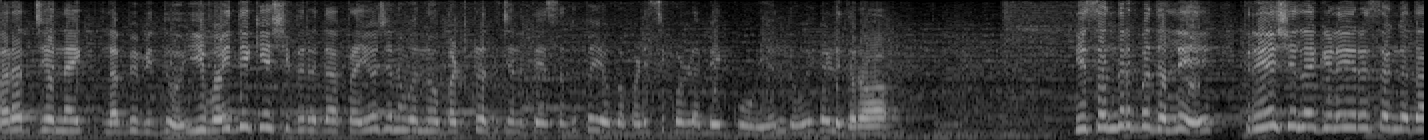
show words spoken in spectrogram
Bharat J Naik ಲಭ್ಯವಿದ್ದು, ಈ ವೈದ್ಯಕೀಯ ಶಿಬಿರದ ಪ್ರಯೋಜನವನ್ನು ಭಟ್ಕಳದ ಜನತೆ ಸದುಪಯೋಗಪಡಿಸಿಕೊಳ್ಳಬೇಕು ಎಂದು ಹೇಳಿದರು. ಈ ಸಂದರ್ಭದಲ್ಲಿ ಕ್ರಿಯಾಶೀಲ ಗೆಳೆಯರ ಸಂಘದ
